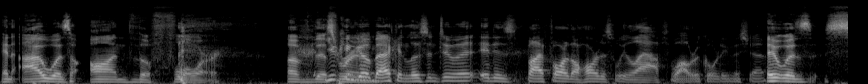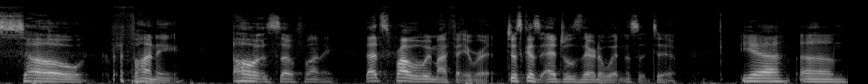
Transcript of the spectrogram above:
and I was on the floor of this you can room go back and listen to it. It is by far the hardest we laughed while recording the show. It was so funny. Oh, it was so funny. That's probably my favorite, just because Edge was there to witness it too. yeah. Um,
